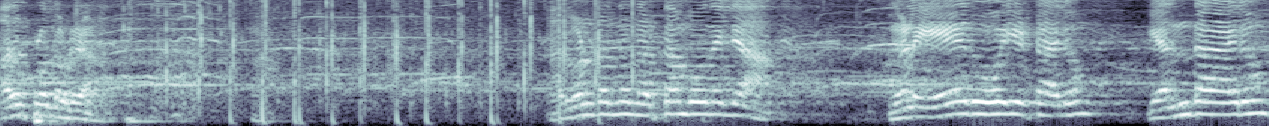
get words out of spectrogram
അതിപ്പോൾ തുടരാണ്. അതുകൊണ്ടൊന്നും നിർത്താൻ പോകുന്നില്ല. നിങ്ങൾ ഏത് ഓരിയിട്ടാലും എന്തായാലും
